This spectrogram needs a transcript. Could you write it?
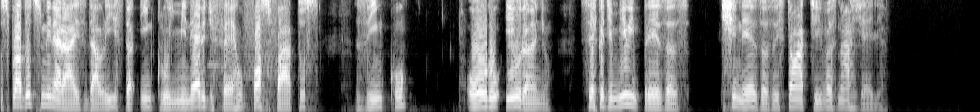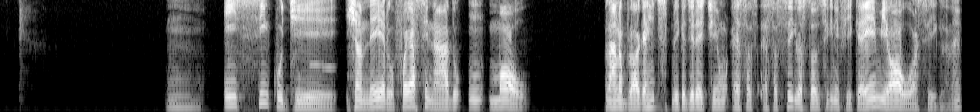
Os produtos minerais da lista incluem minério de ferro, fosfatos, zinco, ouro e urânio. Cerca de mil empresas chinesas estão ativas na Argélia. Hum, em 5 de janeiro foi assinado um MOL, Lá no blog a gente explica direitinho essas, essas siglas todas significa. É MOU a sigla, né?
